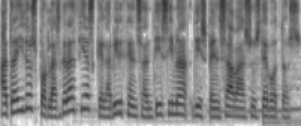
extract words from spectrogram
atraídos por las gracias que la Virgen Santísima dispensaba a sus devotos.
